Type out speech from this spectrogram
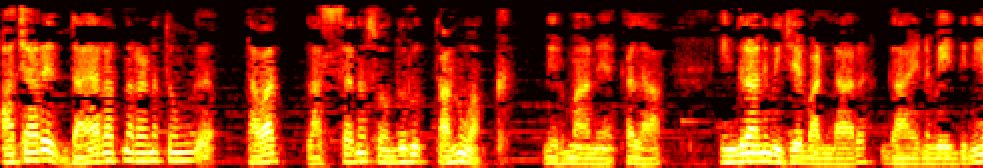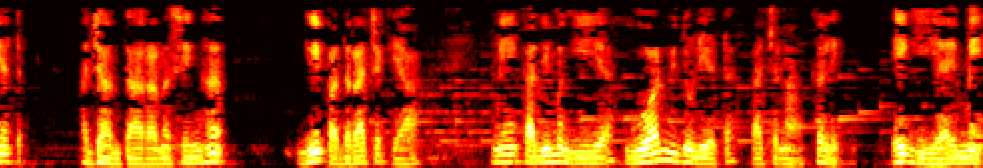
ආචාර්ය දයාරත්න රණතුංග තවත් ලස්සන සොඳුරු තනුවක් නිර්මාණය කළා ඉන්ද්‍රාණි විජය බණ්ඩාර ගායන වේදිනියට අජන්තා රණසිංහ ගීපද රචකයා මේ කදිම ගීය ගුවන් විදුලියට රචනා කළේ. ඒ ගීයයි මේ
